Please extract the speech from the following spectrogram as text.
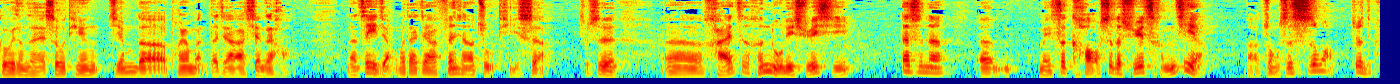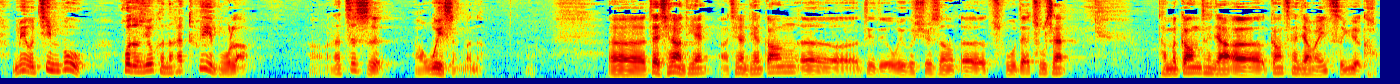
各位正在收听节目的朋友们，大家现在好。那这一讲为大家分享的主题是啊，就是呃，孩子很努力学习，但是呢，呃，每次考试的学习成绩啊，啊，总是失望，就是没有进步，或者是有可能还退步了，啊，那这是啊为什么呢？啊，呃，在前两天啊，前两天刚呃，这个我有个学生呃，初在初三，他们刚参加呃，刚参加完一次月考。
